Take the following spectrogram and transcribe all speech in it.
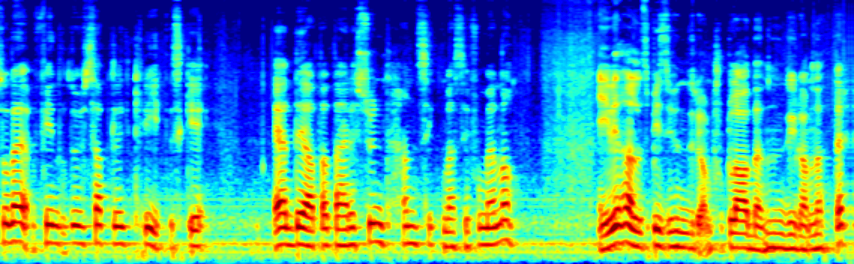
så det er fint at du setter litt kritisk i Er det at dette er sunt, hensiktsmessig for meg nå? Jeg vil heller spise 100 gram sjokolade enn 100 gram nøtter.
